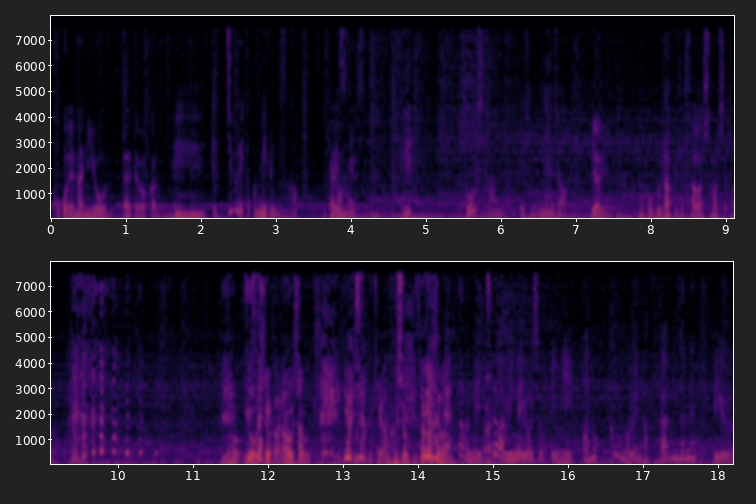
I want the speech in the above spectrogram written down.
ここで何をおるって大体わかるんで。えジブリとか見るんですか？大好きですよ。え？どうしたんでしょうねじゃあ。いやいや僕ラピュタ探してましたから。小さい頃幼少期。幼少期。は。幼少期でもね多分ね、一度はみんな幼少期にあの雲の上にラプターあるんじゃねっていう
